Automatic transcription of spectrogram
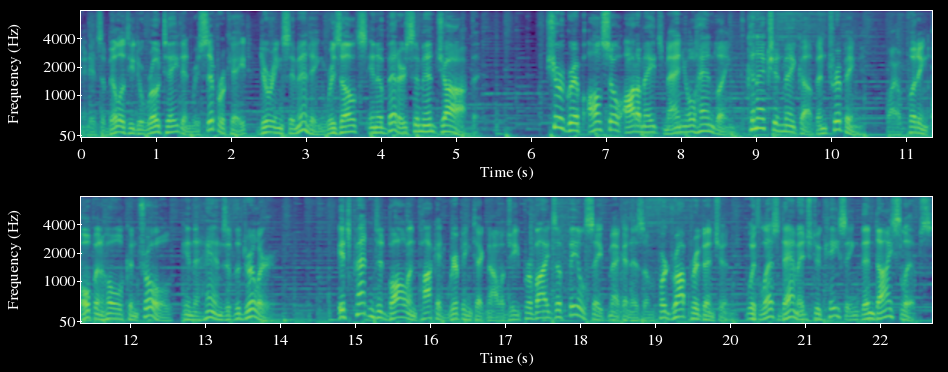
and its ability to rotate and reciprocate during cementing results in a better cement job. SureGrip also automates manual handling, connection makeup, and tripping while putting open hole control in the hands of the driller. Its patented ball and pocket gripping technology provides a fail-safe mechanism for drop prevention with less damage to casing than die slips.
